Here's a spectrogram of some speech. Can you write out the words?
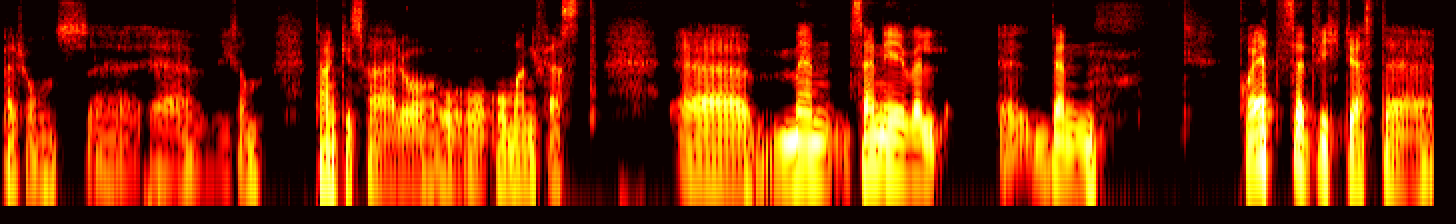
persons eh, eh liksom, tankesfär och, och, och manifest. Eh, men sen är väl eh, den på ett sätt viktigaste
